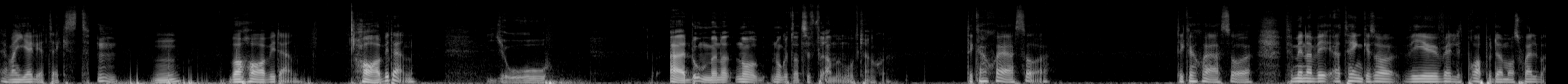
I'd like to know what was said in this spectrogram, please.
evangelietext. Mm. Mm. Var har vi den? Har vi den? Jo, är domen nå- något att se fram emot kanske? Det kanske är så. Det kanske är så. För jag menar, vi, jag tänker så, vi är ju väldigt bra på att döma oss själva.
